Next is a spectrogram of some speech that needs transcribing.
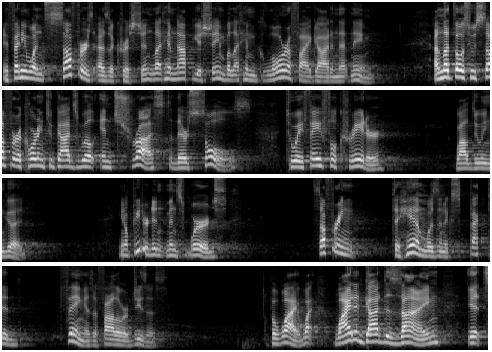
If anyone suffers as a Christian, let him not be ashamed, but let him glorify God in that name. And let those who suffer according to God's will entrust their souls to a faithful Creator while doing good. You know, Peter didn't mince words. Suffering to him was an expected thing as a follower of Jesus. But why? Why, why did God design it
